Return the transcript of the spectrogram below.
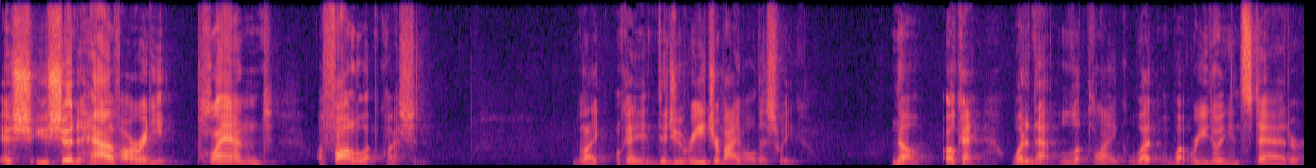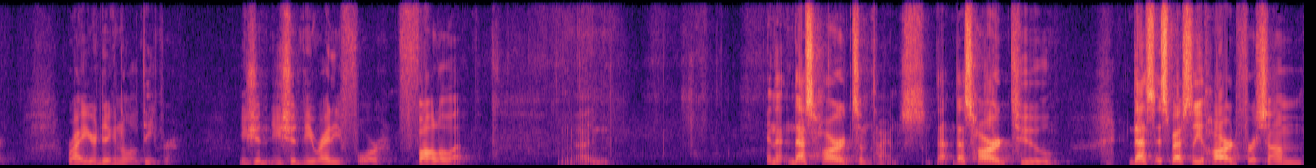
you should have already planned a follow up question. Like, okay, did you read your Bible this week? No. Okay. What did that look like? What, what were you doing instead? Or, right, you're digging a little deeper. You should, you should be ready for follow up. And that, that's hard sometimes. That, that's hard to, that's especially hard for some,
